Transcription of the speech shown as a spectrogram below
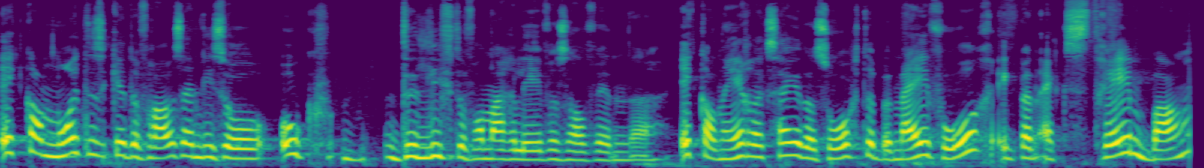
Ik kan nooit eens een keer de vrouw zijn die zo ook de liefde van haar leven zal vinden. Ik kan eerlijk zeggen, dat zorgt er bij mij voor. Ik ben extreem bang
